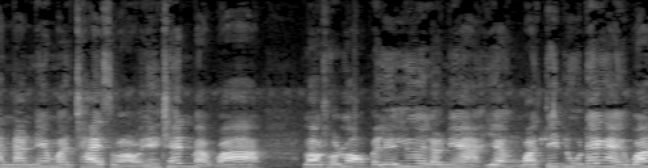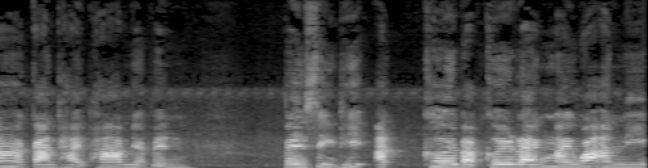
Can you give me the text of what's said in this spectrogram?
อันนั้นเนี่ยมันใช่สำหรับเราอย่างเช่นแบบว่า เราทดลองไปเรื่อยๆ แล้วเนี่ย อย่างวัติสรู้ได้ไงว่าการถ่ายภาพเนี่ยเป็นเป็นสิ่งที่อะเคยแบบเคยแรงค์ไหมว่าอันนี้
